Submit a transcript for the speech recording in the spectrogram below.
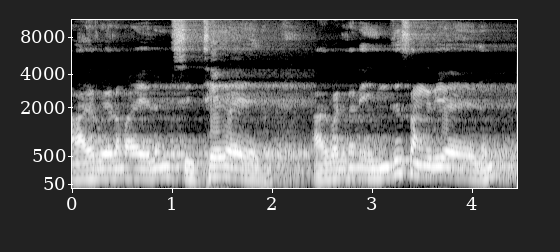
ആയുർവേദമായാലും സിദ്ധയായാലും അതുപോലെ തന്നെ എന്ത് സംഗതി ആയാലും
